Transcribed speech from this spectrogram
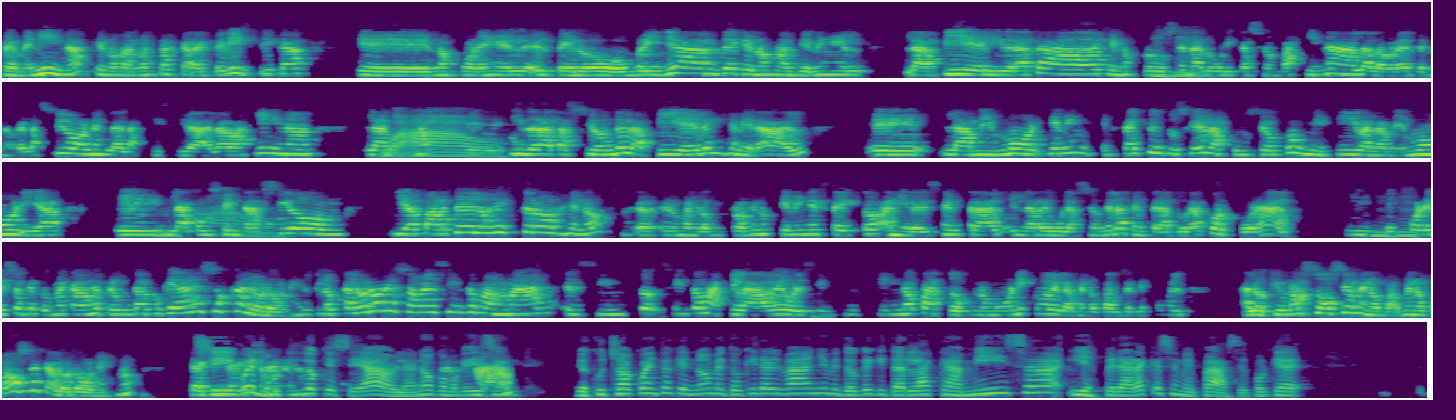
femeninas, que nos dan nuestras características, que nos ponen el, pelo brillante, que nos mantienen la piel hidratada, que nos producen la lubricación vaginal a la hora de tener relaciones, la elasticidad de la vagina, la eh, hidratación de la piel en general, eh, la memoria, tienen efecto inclusive en la función cognitiva, en la memoria, en la concentración, Y aparte de los estrógenos, eh, bueno, los estrógenos tienen efecto a nivel central en la regulación de la temperatura corporal. Y es por eso que tú me acabas de preguntar, ¿por qué dan esos calorones? Los calorones son el síntoma más, el síntoma, clave o el signo patognomónico de la menopausia, que es como a lo que uno asocia menopausia, menopausia calorones, ¿no? Sí, bueno, es lo que se habla, ¿no? Como que dicen, yo he escuchado cuentas que no, me tengo que ir al baño y me tengo que quitar la camisa y esperar a que se me pase, porque,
